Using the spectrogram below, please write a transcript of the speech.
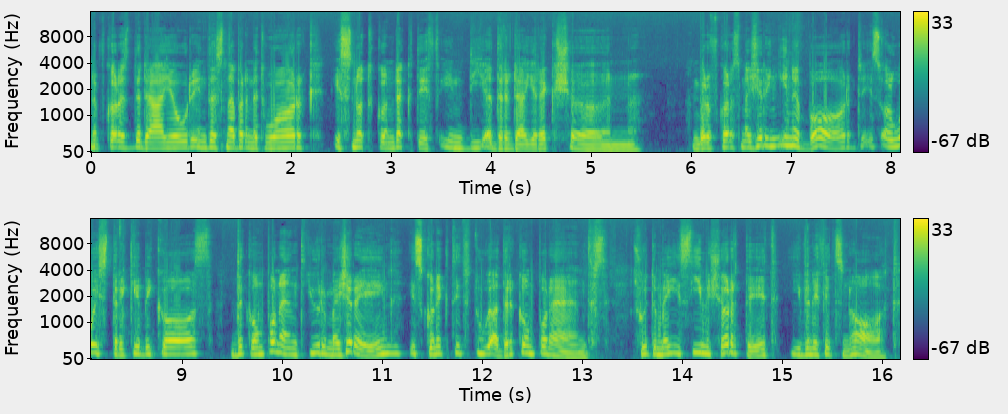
And of course the diode in the snubber network is not conductive in the other direction. But of course measuring in a board is always tricky because the component you're measuring is connected to other components. So it may seem shorted even if it's not.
